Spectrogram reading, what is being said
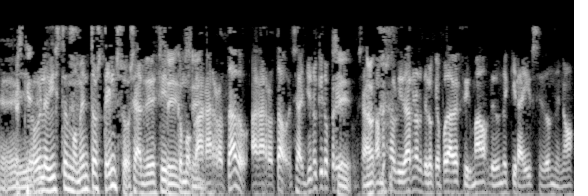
eh, Es que- yo le he visto en momentos tensos, o sea, de decir, Sí, como sí. agarrotado, agarrotado. O sea, yo no quiero, Sí, o sea, no- vamos a olvidarnos de lo que pueda haber firmado, de dónde quiera irse, de dónde no.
